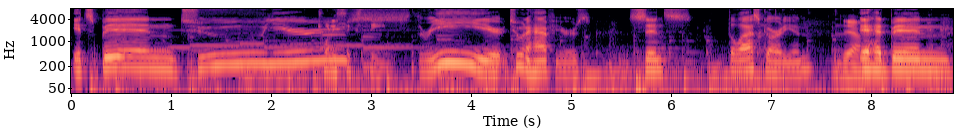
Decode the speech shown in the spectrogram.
It's been two years, 2016. three years, two and a half years since the Last Guardian. Yeah. It had been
